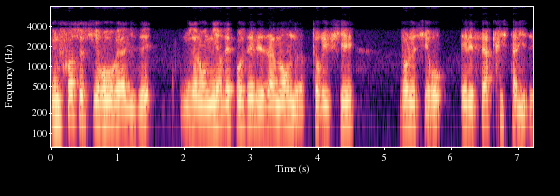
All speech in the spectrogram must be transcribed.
Une fois ce sirop réalisé, nous allons venir déposer les amandes torréfiées dans le sirop et les faire cristalliser,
